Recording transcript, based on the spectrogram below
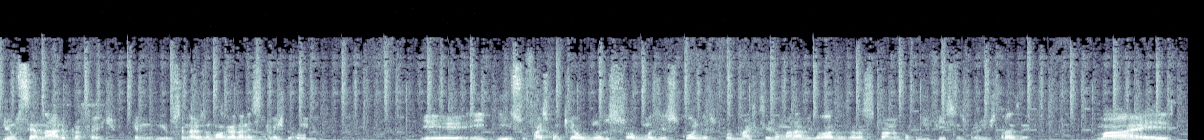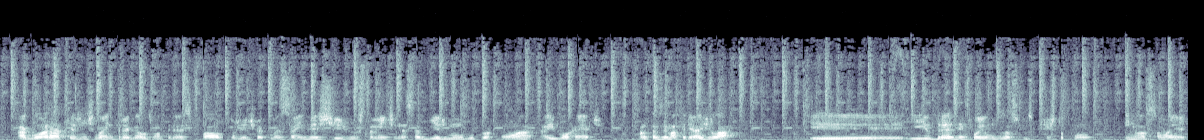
de um cenário para Fate. Porque os cenários não vão agradar necessariamente todo mundo. E, e, isso faz com que alguns, algumas escolhas, por mais que sejam maravilhosas, elas se tornem um pouco difíceis para a gente trazer. Mas agora que a gente vai entregar os materiais que faltam, a gente vai começar a investir justamente nessa via de mão dupla com a, a Hat para trazer materiais de lá. E, e, o Dresden foi um dos assuntos que a gente tocou em relação a ele.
